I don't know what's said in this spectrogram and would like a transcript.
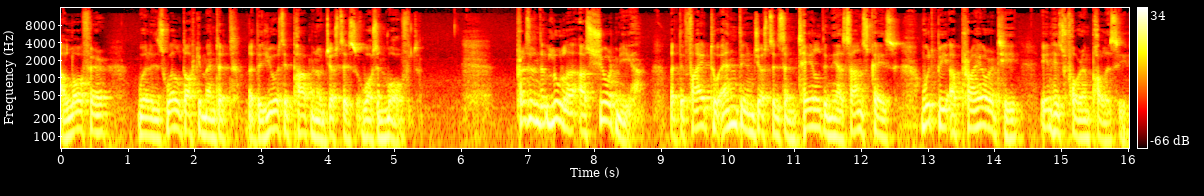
A lawfare where it is well documented that the US Department of Justice was involved. President Lula assured me that the fight to end the injustice entailed in the Assange case would be a priority in his foreign policy.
